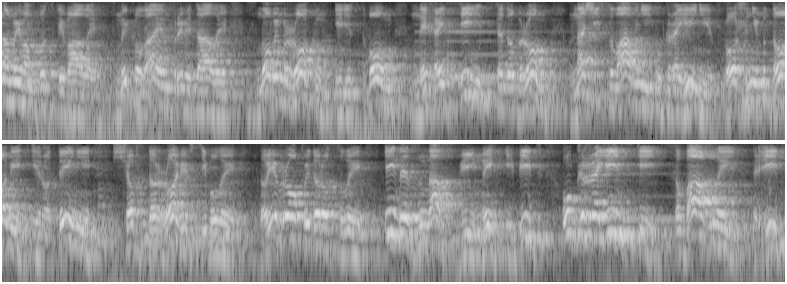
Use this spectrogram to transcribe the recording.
Гарно ми вам поспівали, з Миколаєм привітали, з Новим роком і Різдвом, нехай сіється добром в нашій славній Україні, в кожнім домі і родині, щоб здорові всі були, до Європи доросли, і не знав війни і бід український славний рід.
